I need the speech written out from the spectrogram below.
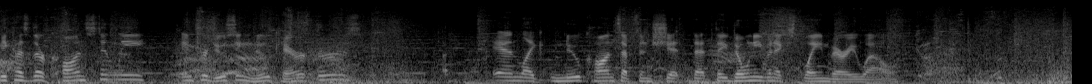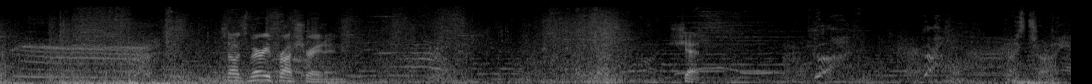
because they're constantly introducing new characters uh, and like new concepts and shit that they don't even explain very well. So it's very frustrating. Shit. Nice try.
